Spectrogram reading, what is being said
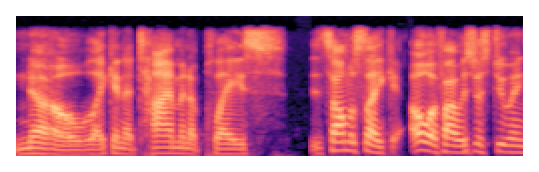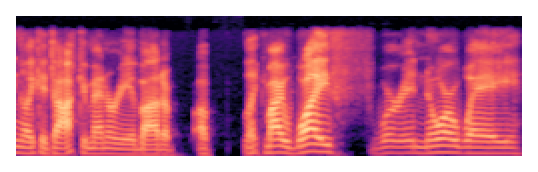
know, like in a time and a place. It's almost like, oh, if I was just doing like a documentary about a, a like my wife, we're in Norway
